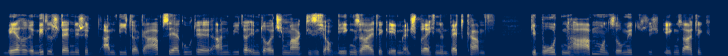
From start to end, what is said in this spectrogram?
mehrere mittelständische Anbieter gab, sehr gute Anbieter im deutschen Markt, die sich auch gegenseitig eben entsprechenden Wettkampf geboten haben und somit sich gegenseitig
